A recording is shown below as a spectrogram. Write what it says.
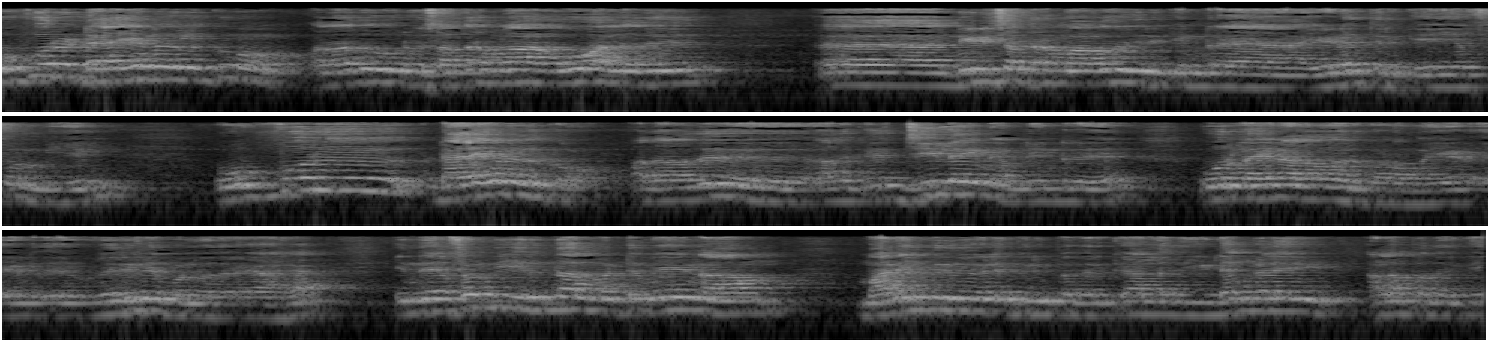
ஒவ்வொரு டயகனலுக்கும் அதாவது ஒரு சதுரமாகவோ அல்லது ஆஹ், நீள் சதுரமாகவோ இருக்கின்ற இடத்திற்கு எஃப்எம்பியில் ஒவ்வொரு டயகனலுக்கும் அதாவது அதுக்கு ஜி லைன் அப்படின்ற ஒரு லைன் அளவு இருக்கும் நம்ம வெரிஃபை பண்ணுவதற்காக இந்த எஃப்எம்பி இருந்தால் மட்டுமே நாம் மனை பிரிப்பதற்கு அல்லது இடங்களை அளப்பதற்கு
